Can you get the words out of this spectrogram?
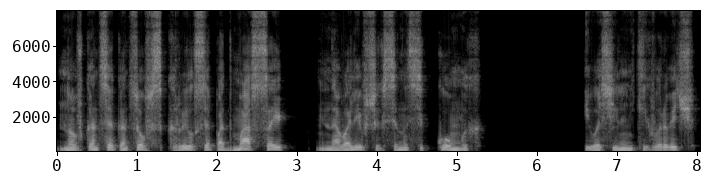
но в конце концов скрылся под массой навалившихся насекомых. И Василий Никифорович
